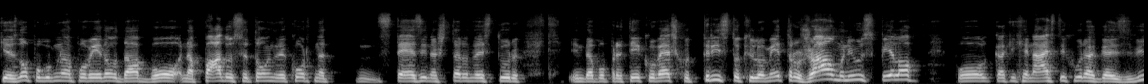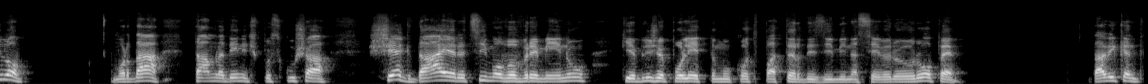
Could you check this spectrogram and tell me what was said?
ki je zelo pogumno napovedal, da bo napadel svetovni rekord na stezi na 24 ur in da bo pretekel več kot 300 km. Žal mu ni uspelo, po kakih 11 urah ga je zvilo. Morda ta mladenič poskuša še kdaj, recimo v vremenu, ki je bliže poletnemu, kot pa trdi zimi na severu Evrope. Ta vikend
